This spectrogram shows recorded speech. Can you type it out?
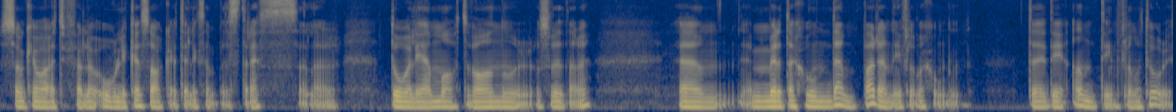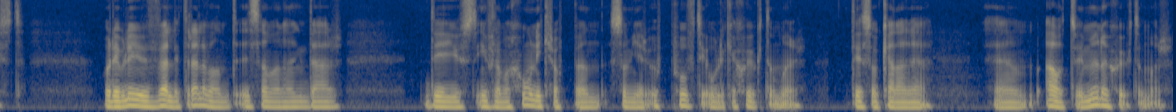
som kan vara till följd av olika saker, till exempel stress eller dåliga matvanor och så vidare. Ehm, meditation dämpar den inflammationen. Det, det är antiinflammatoriskt. Och det blir ju väldigt relevant i sammanhang där det är just inflammation i kroppen som ger upphov till olika sjukdomar. Det så kallade Eh, autoimmuna sjukdomar.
